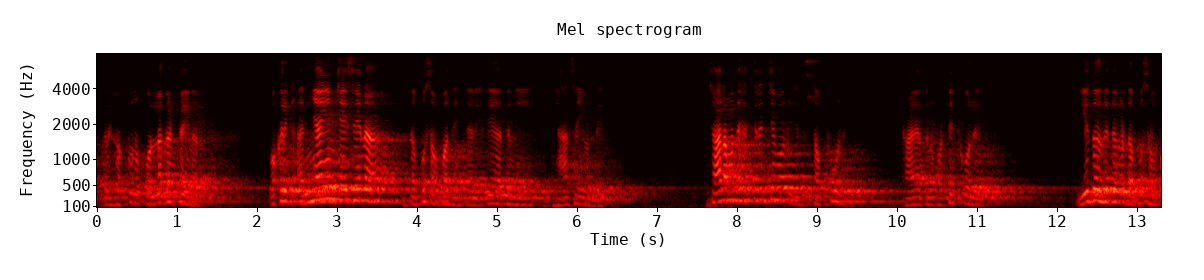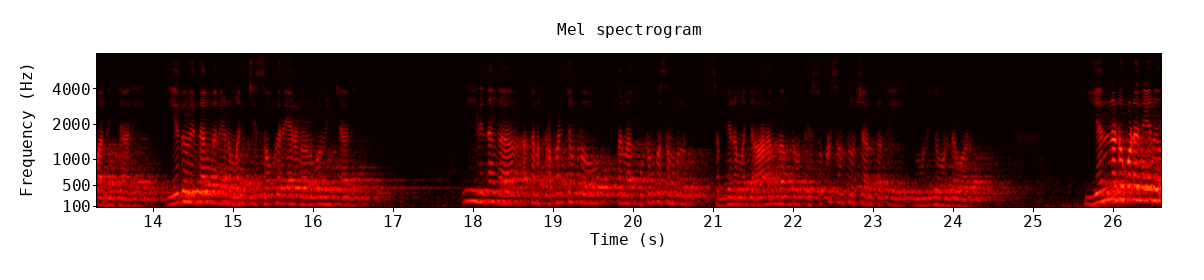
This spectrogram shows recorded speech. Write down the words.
ఒకరి హక్కును కొల్లగట్టైనా ఒకరికి అన్యాయం చేసైనా డబ్బు సంపాదించాలి. ఇదే అతని ధ్యాస ఉండేది చాలామంది హెచ్చరించేవారు ఇది తప్పు అని కానీ అతను పట్టించుకోలేదు. ఏదో విధంగా డబ్బు సంపాదించాలి ఏదో విధంగా నేను మంచి సౌకర్యాలను అనుభవించాలి. ఈ విధంగా అతను ప్రపంచంలో తన కుటుంబ సభ్యులు సభ్యుల మధ్య ఆనందంతో సుఖ సంతోషాలతోటి మునిగి ఉండేవాడు. ఎన్నడూ కూడా నేను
